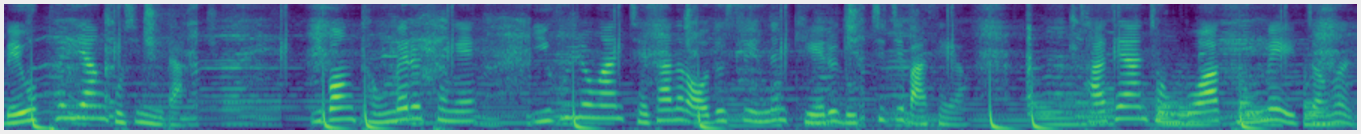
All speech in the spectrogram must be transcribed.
매우 편리한 곳입니다. 이번 경매를 통해 이 훌륭한 재산을 얻을 수 있는 기회를 놓치지 마세요. 자세한 정보와 경매 일정은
